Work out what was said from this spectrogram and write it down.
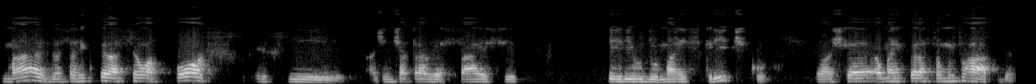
Mas essa recuperação após esse a gente atravessar esse período mais crítico, eu acho que é uma recuperação muito rápida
